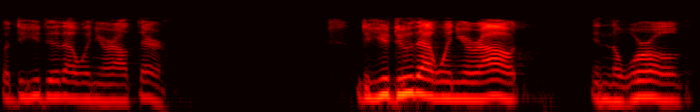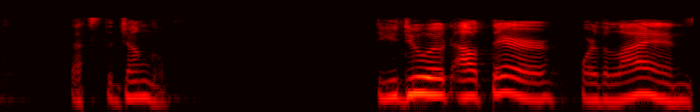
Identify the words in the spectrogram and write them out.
But do you do that when you're out there? Do you do that when you're out in the world that's the jungle? Do you do it out there where the lions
